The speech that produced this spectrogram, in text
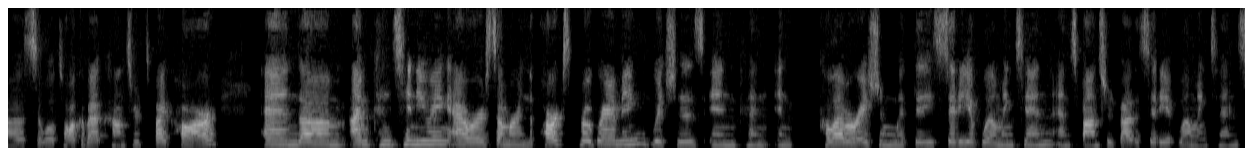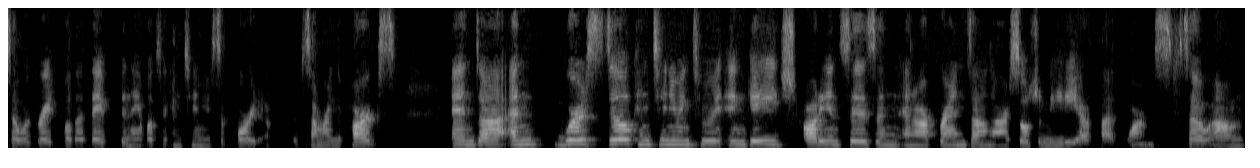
Uh, so we'll talk about concerts by car. And um, I'm continuing our Summer in the Parks programming, which is in, con- in collaboration with the City of Wilmington and sponsored by the City of Wilmington. So we're grateful that they've been able to continue support of, of Summer in the Parks and uh, and we're still continuing to engage audiences and, and our friends on our social media platforms. So um,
